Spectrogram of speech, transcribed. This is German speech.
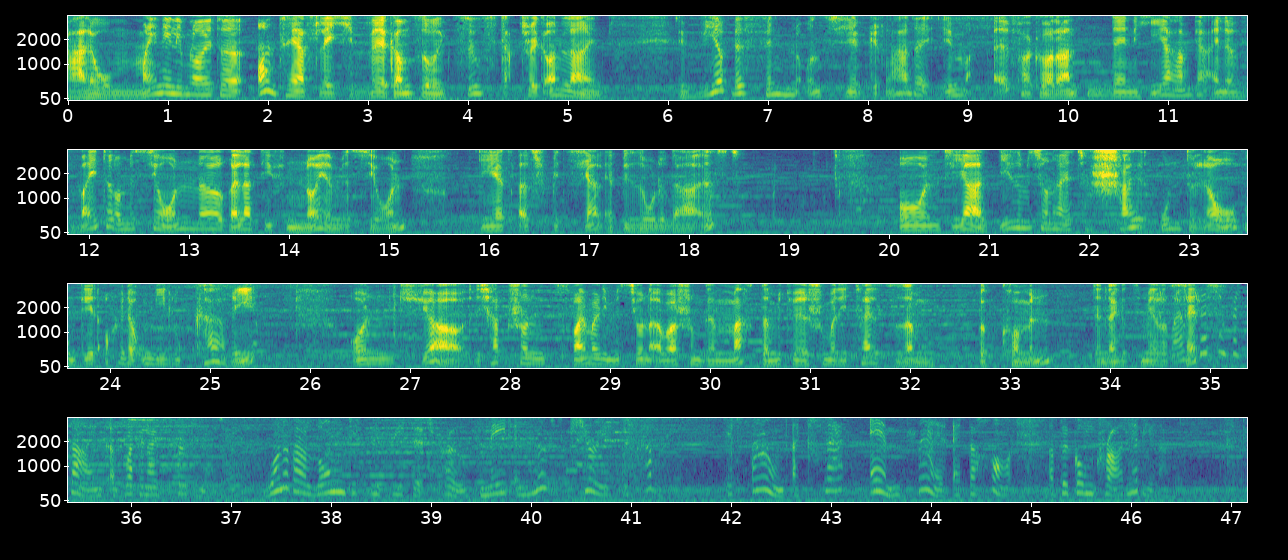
Hallo meine lieben Leute und herzlich willkommen zurück zu Star Trek Online. Wir befinden uns hier gerade im Alpha-Quadranten, denn hier haben wir eine weitere Mission, eine relativ neue Mission, die jetzt als Spezialepisode da ist. Und ja, diese Mission heißt Schall und Rauch und geht auch wieder um die Lukari. Und ja, ich habe schon zweimal die Mission aber schon gemacht, damit wir schon mal die Teile zusammen bekommen. Denn da gibt es mehrere Sets. One of our long-distance research probes made a most curious discovery. It found a Class M planet at the heart of the Gonkrad Nebula.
